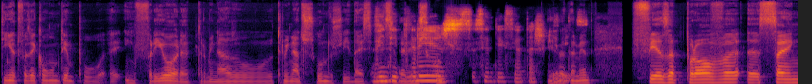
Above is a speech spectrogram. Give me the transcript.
tinha de fazer com um tempo uh, inferior a determinado, determinados segundos e décimos. 23, 67, acho que Exatamente. Fez a prova uh, sem,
